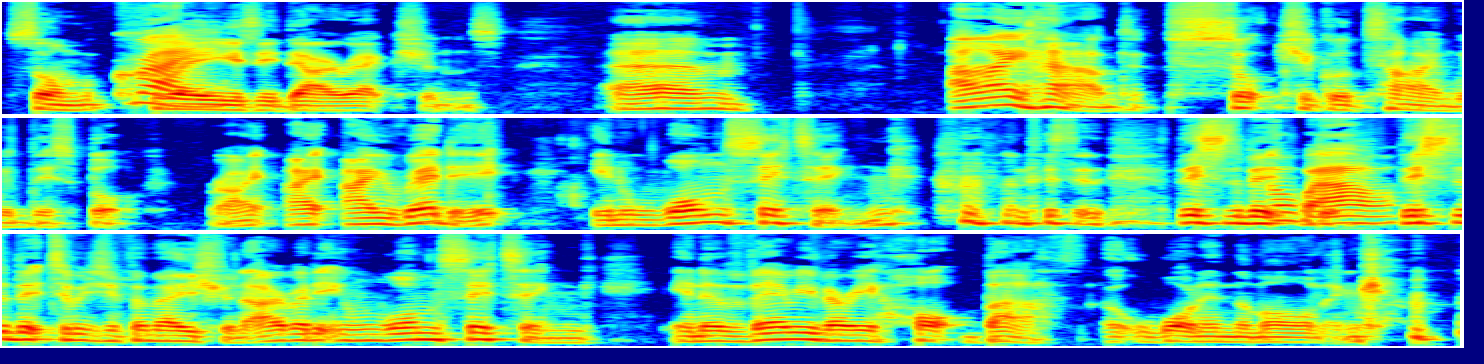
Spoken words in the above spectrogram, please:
some crazy right. directions. Um, I had such a good time with this book. Right, I, I read it in one sitting. this, is, this is a bit. Oh, wow. This is a bit too much information. I read it in one sitting in a very very hot bath at one in the morning.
